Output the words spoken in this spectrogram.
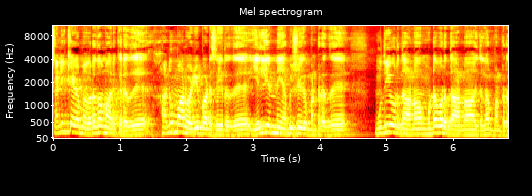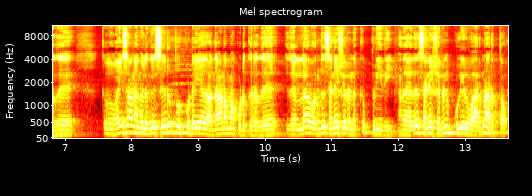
சனிக்கிழமை விரதமாக இருக்கிறது ஹனுமான் வழிபாடு செய்கிறது எள் எண்ணெய் அபிஷேகம் பண்ணுறது முதியோர் தானம் முடவர் தானம் இதெல்லாம் பண்ணுறது வயசானவங்களுக்கு செருப்பு குடைய தானமாக கொடுக்கறது இதெல்லாம் வந்து சனீஸ்வரனுக்கு பிரீதி. அதாவது சனீஸ்வரன் குளிர்வார்னு அர்த்தம்.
